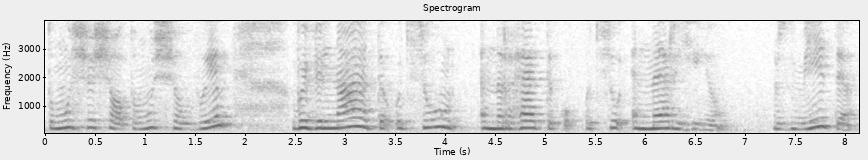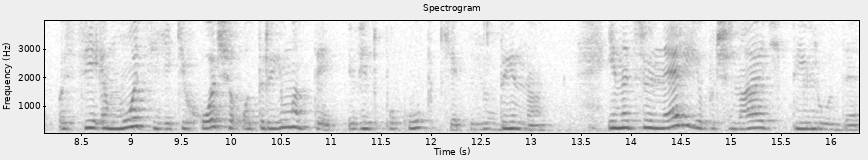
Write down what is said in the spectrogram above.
Тому що що? Тому що ви вивільняєте оцю енергетику, оцю енергію. Розумієте? Ось ці емоції, які хоче отримати від покупки людина. І на цю енергію починають йти люди.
